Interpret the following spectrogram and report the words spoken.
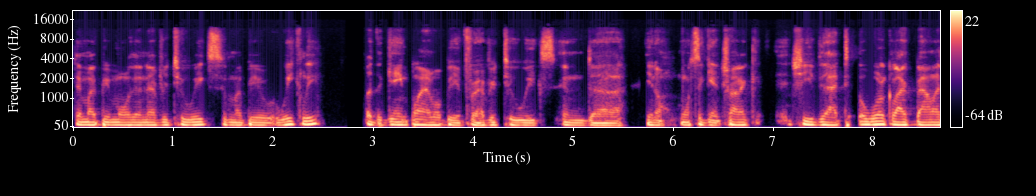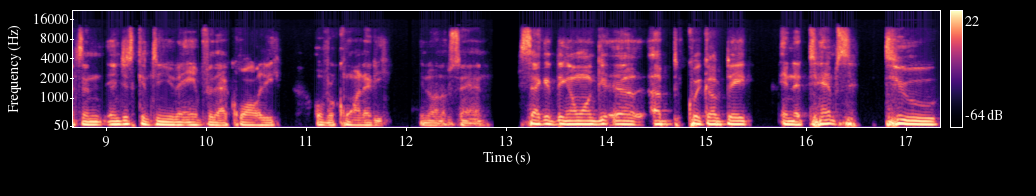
there might be more than every two weeks. It might be weekly, but the game plan will be for every two weeks. And, uh, you know, once again, trying to achieve that work life balance and, and just continue to aim for that quality over quantity. You know what I'm saying? Second thing I want to get a uh, up, quick update in attempts to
